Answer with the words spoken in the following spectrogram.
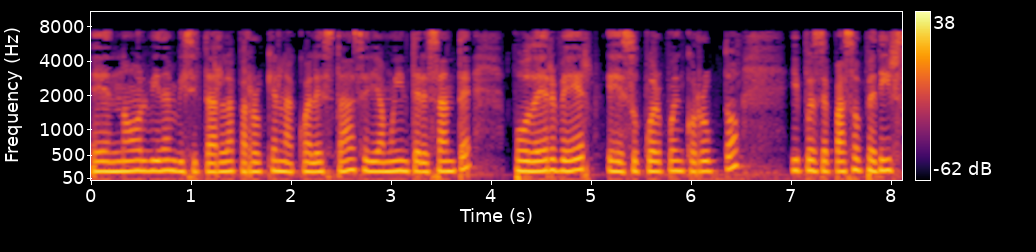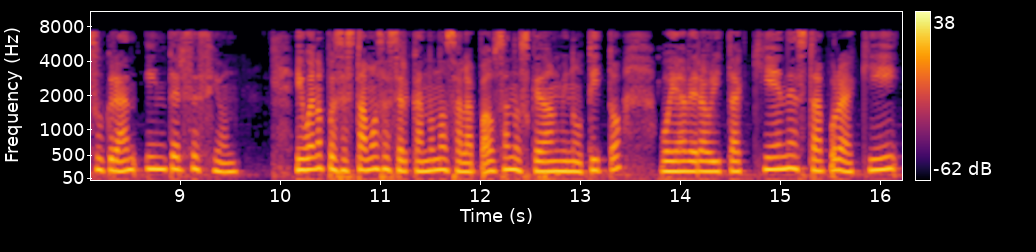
eh, no olviden visitar la parroquia en la cual está. Sería muy interesante poder ver eh, su cuerpo incorrupto y pues de paso pedir su gran intercesión. Y bueno, pues estamos acercándonos a la pausa, nos queda un minutito. Voy a ver ahorita quién está por aquí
